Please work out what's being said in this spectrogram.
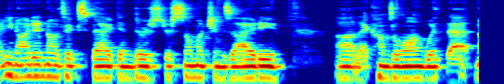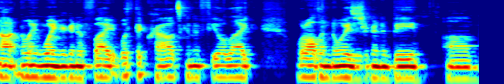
you know, I didn't know what to expect. And there's just so much anxiety uh, that comes along with that, not knowing when you're going to fight, what the crowd's going to feel like, what all the noises are going to be. Um,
